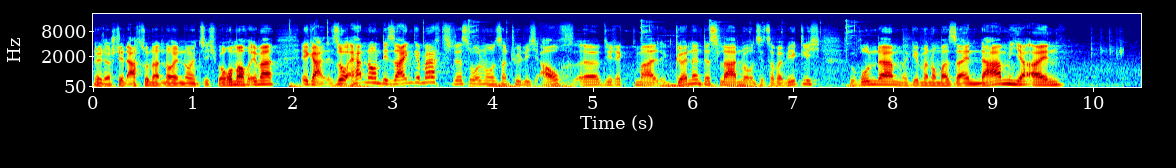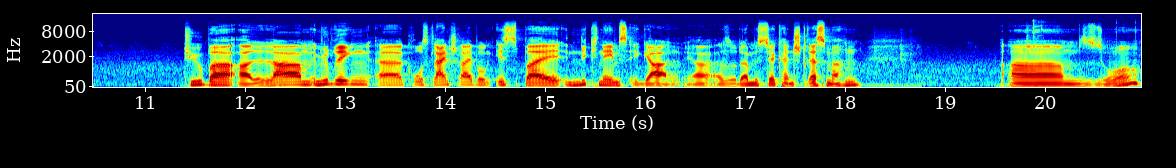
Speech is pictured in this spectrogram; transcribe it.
Nö, da steht 899. Warum auch immer. Egal. So, er hat noch ein Design gemacht. Das wollen wir uns natürlich auch äh, direkt mal gönnen. Das laden wir uns jetzt aber wirklich runter. Dann geben wir nochmal seinen Namen hier ein. Tuba Alarm. Im Übrigen, äh, Groß-Kleinschreibung ist bei Nicknames egal. Ja, also da müsst ihr keinen Stress machen. Ähm, so.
